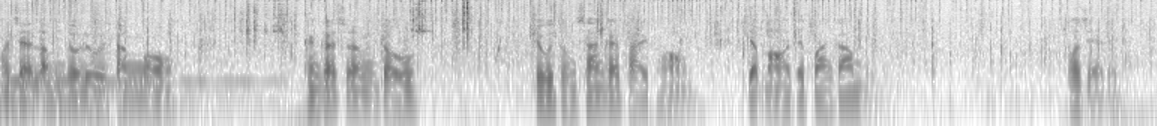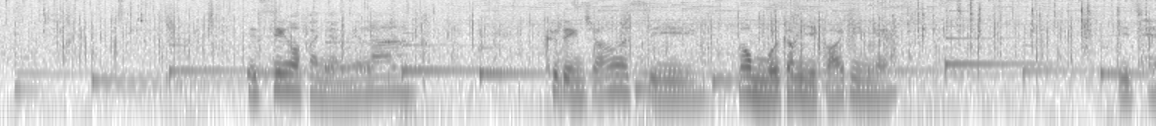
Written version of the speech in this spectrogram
我真係諗唔到你會等我，更加想唔到你會同山雞拜堂入埋我哋關家門。多謝你。你知我份人嘅啦，決定咗嘅事，我唔會咁易改變嘅。而且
